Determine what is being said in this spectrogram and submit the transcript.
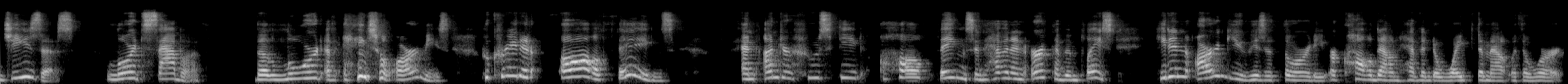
Jesus, Lord Sabaoth, the Lord of angel armies, who created all things and under whose feet all things in heaven and earth have been placed, he didn't argue his authority or call down heaven to wipe them out with a word.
